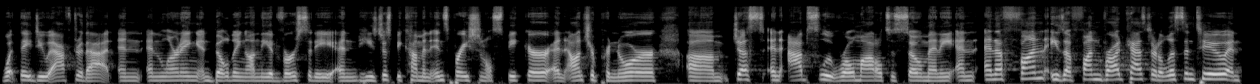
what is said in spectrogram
what they do after that, and and learning and building on the adversity. And he's just become an inspirational speaker, an entrepreneur, um, just an absolute role model to so many, and and a fun. He's a fun broadcaster to listen to, and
